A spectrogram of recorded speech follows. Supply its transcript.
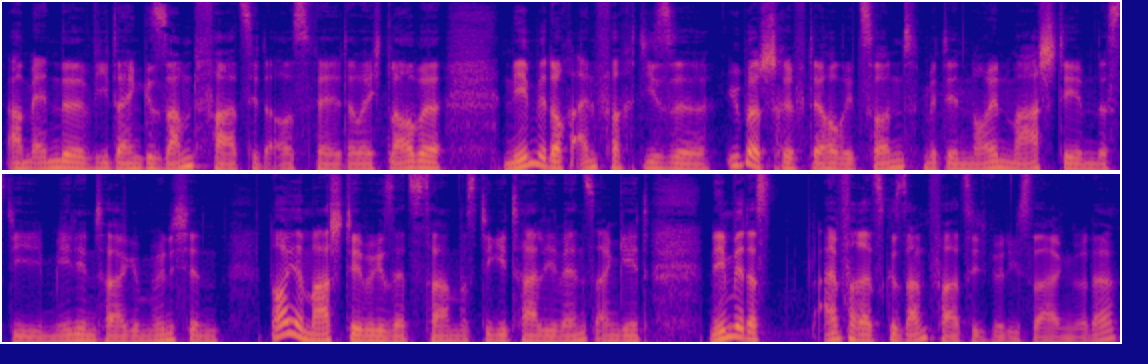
am Ende, wie dein Gesamtfazit ausfällt. Aber ich glaube, nehmen wir doch einfach diese Überschrift der Horizont mit den neuen Maßstäben, dass die Medientage München neue Maßstäbe gesetzt haben, was digitale Events angeht. Nehmen wir das einfach als Gesamtfazit, würde ich sagen, oder?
